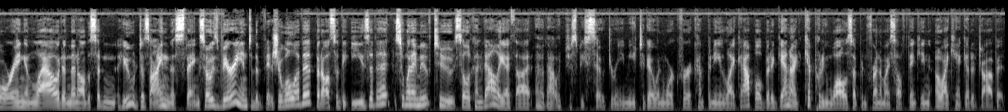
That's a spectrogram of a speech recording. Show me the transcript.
boring and loud. And then all of a sudden, who designed this thing? So I was very into the visual of it, but also the ease of it. So when I moved to Silicon Valley, I thought, oh, that would just be so dreamy to go and work for a company like Apple. But again, I kept putting walls up in front of myself, thinking, oh, I can't get a job at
